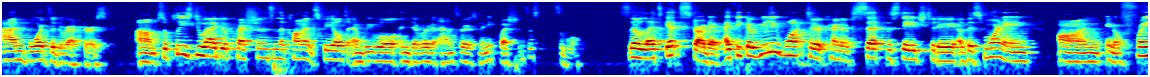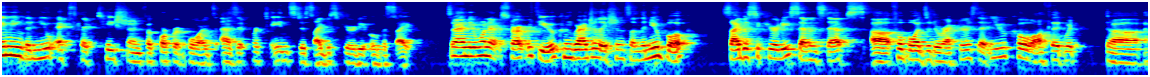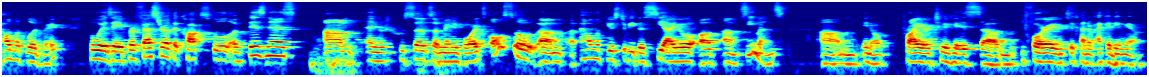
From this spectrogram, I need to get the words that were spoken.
and boards of directors. Um, so please do add your questions in the comments field and we will endeavor to answer as many questions as possible. So let's get started. I think I really want to kind of set the stage today, uh, this morning, on you know framing the new expectation for corporate boards as it pertains to cybersecurity oversight. So, Andy, I want to start with you. Congratulations on the new book, Cybersecurity Seven Steps uh, for Boards of Directors, that you co authored with uh, Helmut Ludwig, who is a professor at the Cox School of Business um, and who serves on many boards. Also, um, Helmut used to be the CIO of um, Siemens, um, you know, prior to his um, foray into kind of academia.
